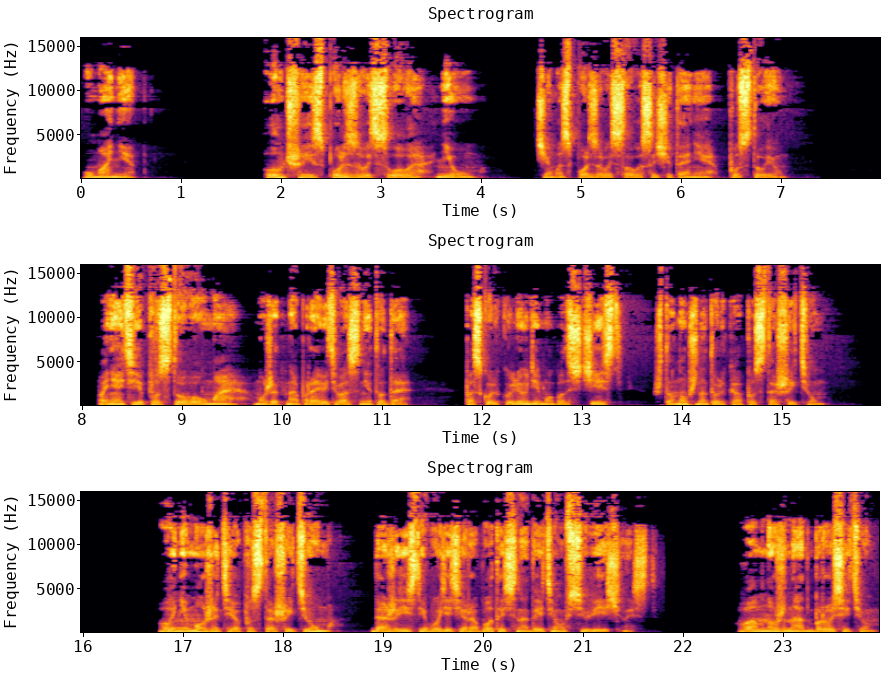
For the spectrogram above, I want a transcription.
ума нет. Лучше использовать слово «не ум», чем использовать словосочетание «пустой ум». Понятие пустого ума может направить вас не туда, поскольку люди могут счесть, что нужно только опустошить ум. Вы не можете опустошить ум, даже если будете работать над этим всю вечность. Вам нужно отбросить ум,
